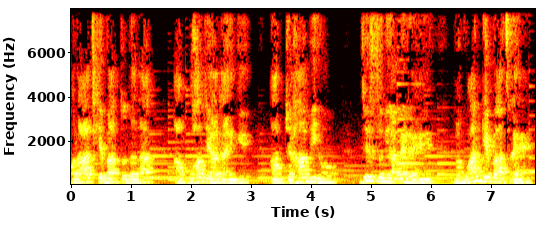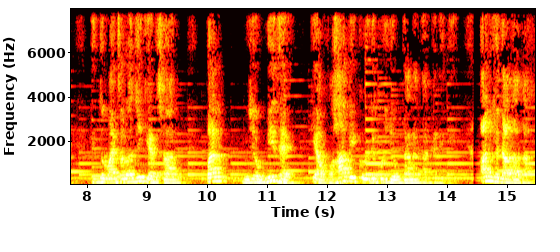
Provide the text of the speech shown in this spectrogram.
और आज के बाद तो दादा आप बहुत याद आएँगे। आप जहाँ भी हो जिस दुनिया में रहें भगवान के पास रहें हिंदू माइथोलॉजी के अनुसार पर मुझे उम्मीद है कि आप वहाँ भी कोई ना कोई योगदान अदा करेंगे। अलविदा दादा।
